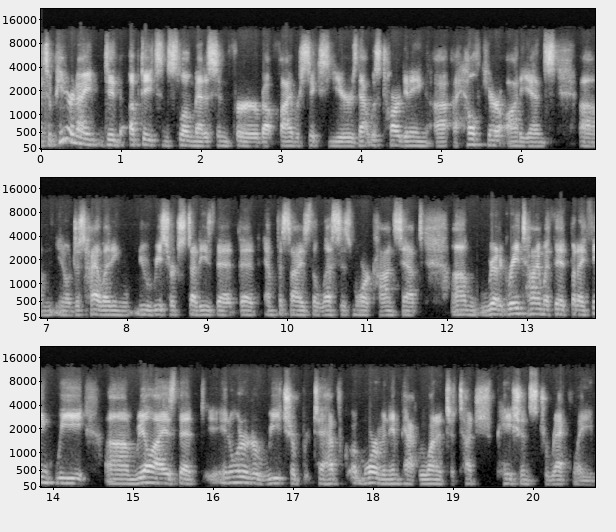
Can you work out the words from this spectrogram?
So Pieter and I did updates in slow medicine for about five or six years. That was targeting a, a healthcare audience, um, you know, just highlighting new research studies that that emphasize the less is more concept. Um, we had a great time with it, but I think we um, realized that in order to reach or to have more of an impact, we wanted to touch patients directly.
